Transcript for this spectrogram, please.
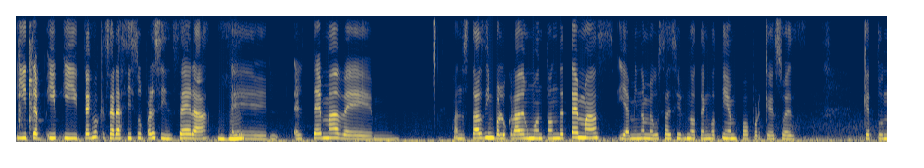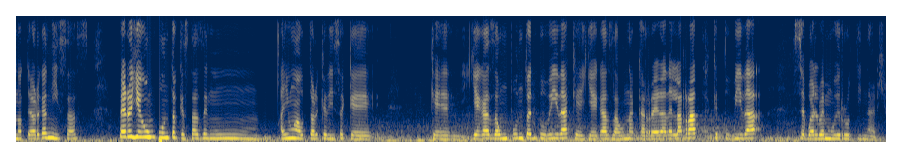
y, te- y- y tengo que ser así súper sincera, el, el tema de mm, cuando estás involucrada en un montón de temas, y a mí no me gusta decir no tengo tiempo, porque eso es que tú no te organizas, pero llega un punto que estás en un... Hay un autor que dice que, que llegas a un punto en tu vida que llegas a una carrera de la rata, que tu vida se vuelve muy rutinaria,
